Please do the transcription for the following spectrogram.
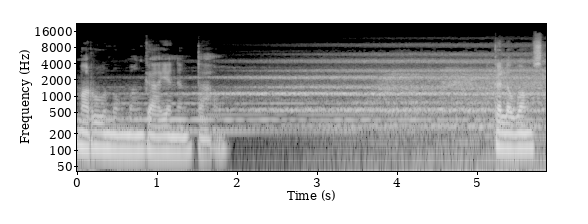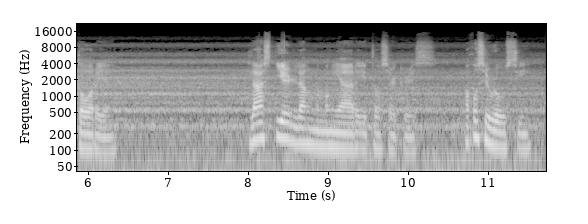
marunong manggaya ng tao. Kalawang storya. Last year lang na mangyari ito, Sir Chris. Ako si Rosie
